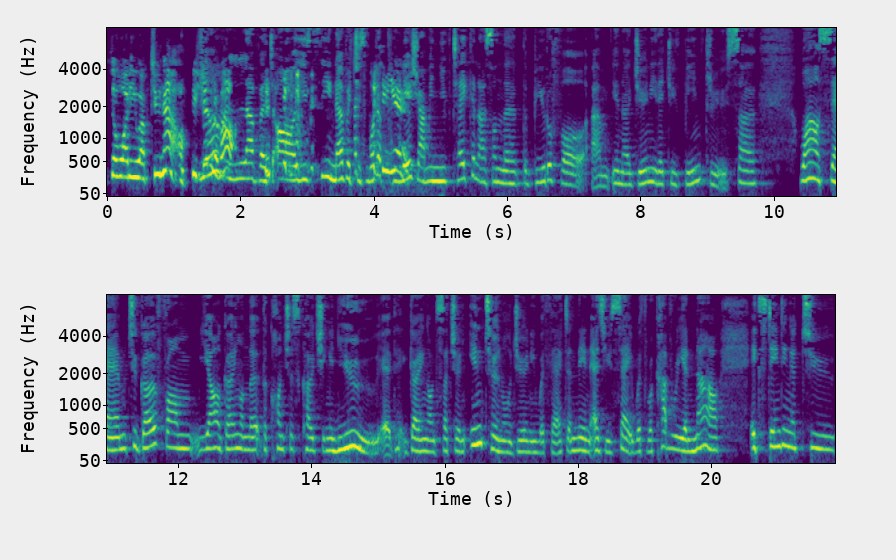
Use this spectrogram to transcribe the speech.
so what are you up to now? You should yeah, I love it. Oh, you see, no, but just what a pleasure. I mean, you've taken us on the, the beautiful, um, you know, journey that you've been through. So, Wow, Sam, to go from, yeah, going on the, the conscious coaching and you uh, going on such an internal journey with that. And then, as you say, with recovery and now extending it to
